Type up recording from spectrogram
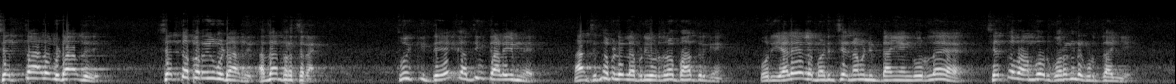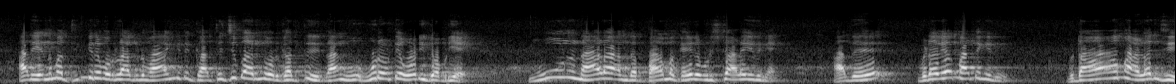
செத்தாலும் விடாது. செத்த பிறகு விடாது. அதான் பிரச்சனை. தூக்கிட்டே கத்திக்கிட்டு அலையுங்க நான் சின்ன பிள்ளையில அப்படி ஒரு தடவை பார்த்துருக்கேன். ஒரு இலையில மடித்து என்ன பண்ணிவிட்டாங்க எங்கள் ஊரில்? செத்த வாம்பு ஒரு குரங்கண்டை கொடுத்தாங்க. அது என்னமோ திங்கிற பொருளாக்கணும் வாங்கிட்டு கத்திச்சு பாருங்க ஒரு கத்து. நாங்கள் ஊரை விட்டே ஓடிட்டோம் அப்படியே. மூணு நாளாக அந்த பாம்பை கையில் பிடிச்சிட்டு அலையுதுங்க. அது விடவே மாட்டேங்குது. விடாமல் அலைஞ்சு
